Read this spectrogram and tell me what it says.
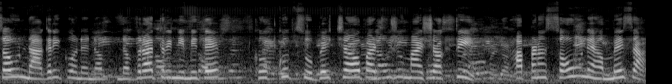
સૌ નાગરિકોને નવ, નવરાત્રિ નિમિત્તે ખૂબ ખૂબ શુભેચ્છાઓ પાઠવું છું. મા શક્તિ આપણા સૌને હંમેશા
